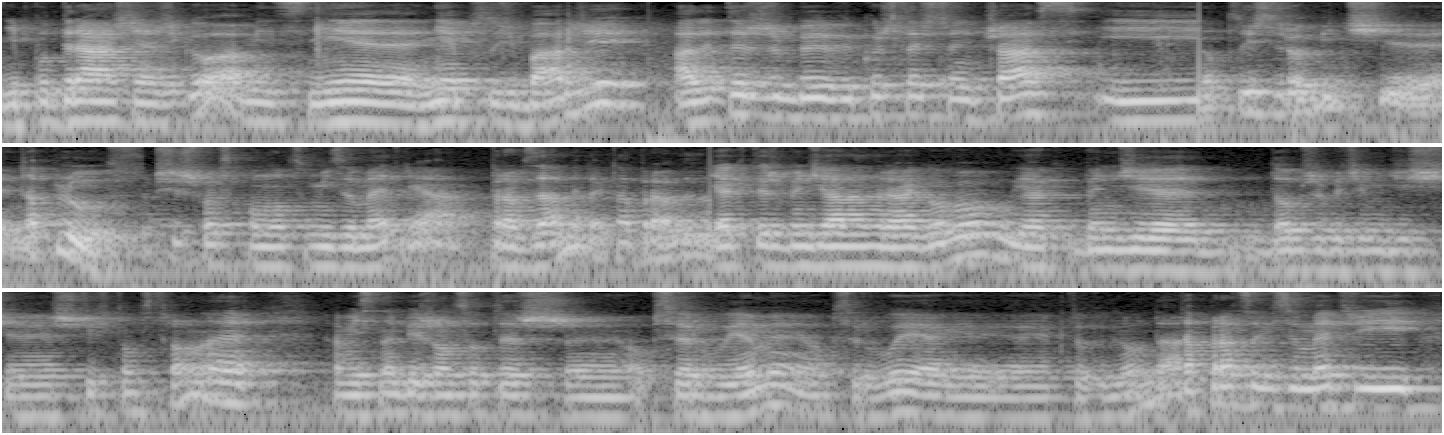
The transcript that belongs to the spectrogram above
nie podrażniać go, a więc nie, nie psuć bardziej, ale też, żeby wykorzystać ten czas i no, coś zrobić e, na plus. Przyszła z pomocą izometria, sprawdzamy tak naprawdę, jak też będzie Alan reagował, jak będzie dobrze będziemy gdzieś e, szli w tą stronę, a więc na bieżąco też e, obserwujemy, obserwuję jak, jak, jak to wygląda. Ta praca w izometrii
